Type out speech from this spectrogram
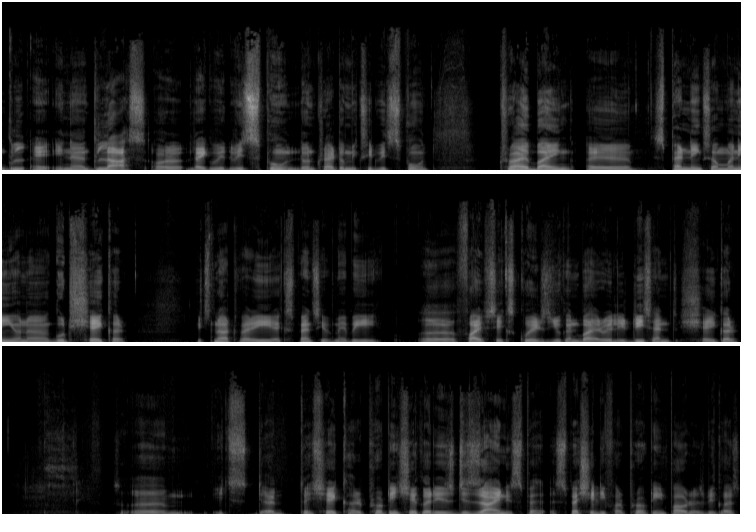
gl- uh, in a glass or like with, with spoon. Don't try to mix it with spoon. Try buying uh, spending some money on a good shaker. It's not very expensive. Maybe uh, five six quids you can buy a really decent shaker. So um, it's uh, the shaker protein shaker is designed spe- especially for protein powders because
